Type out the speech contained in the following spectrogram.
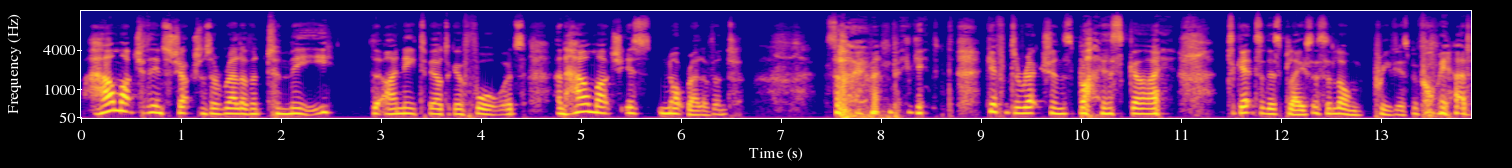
how much of the instructions are relevant to me that I need to be able to go forwards, and how much is not relevant. So I remember given, directions by this guy to get to this place. This is a long previous before we had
